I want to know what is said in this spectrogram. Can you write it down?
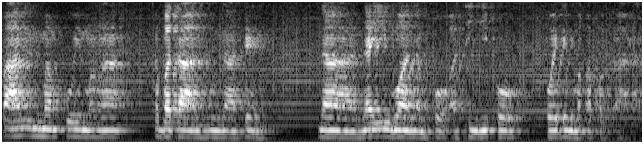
paano naman po yung mga kabataan ho natin na naiiwanan po at hindi po pwedeng makapag-aral?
